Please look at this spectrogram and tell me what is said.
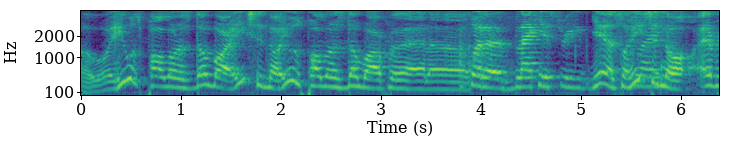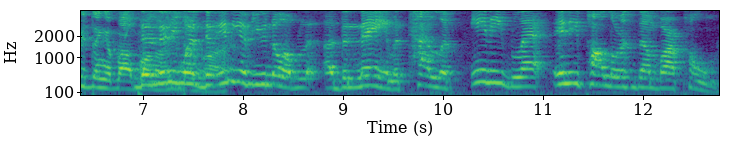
Uh, well, he was Paul Laurence Dunbar. He should know. He was Paul Laurence Dunbar for that. Uh, for the Black History. Yeah, so he should know everything about. Paul Does Lawrence anyone? Dunbar. Do any of you know uh, the name, a title of any black, any Paul Laurence Dunbar poem?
